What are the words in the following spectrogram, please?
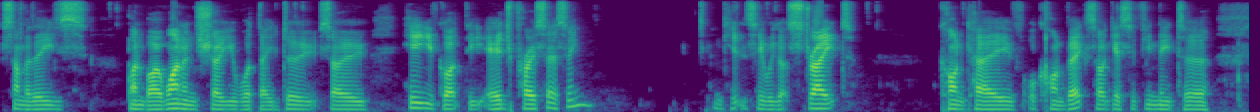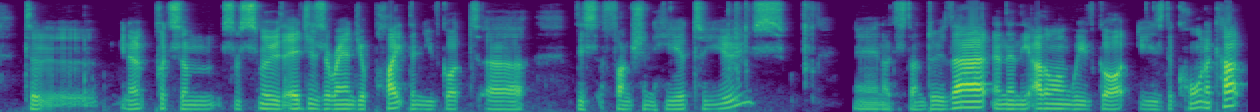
some of these one by one and show you what they do. So here you've got the edge processing. You can see we've got straight, concave, or convex. So I guess if you need to to you know put some some smooth edges around your plate, then you've got uh, this function here to use. And I just undo that. And then the other one we've got is the corner cut.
